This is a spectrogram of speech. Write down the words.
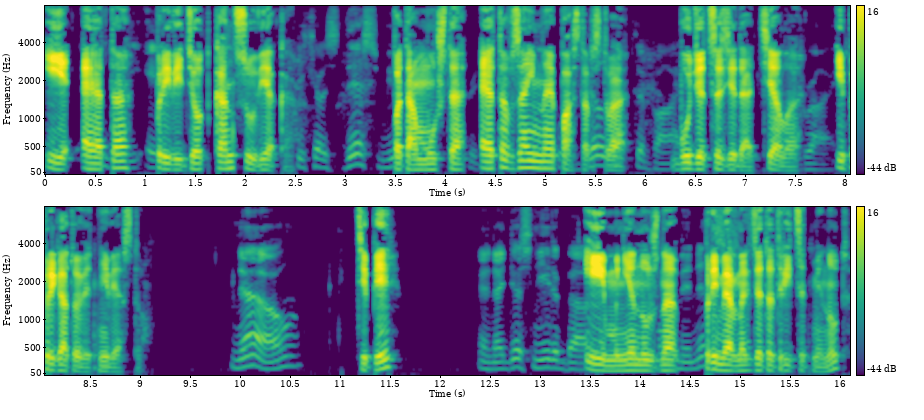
И это приведет к концу века, потому что это взаимное пасторство будет созидать тело и приготовить невесту. Теперь, и мне нужно примерно где-то 30 минут,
